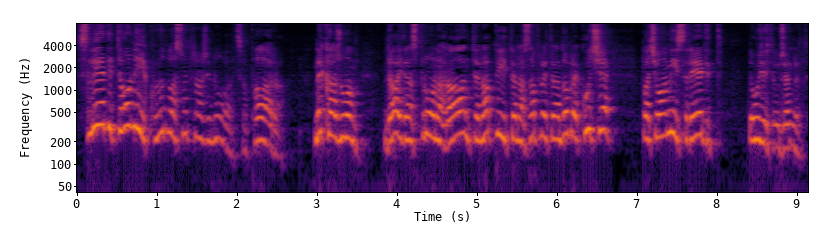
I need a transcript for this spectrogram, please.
slijedite oni koji od vas ne traži novaca, para. Ne kažu vam, dajte nas prvo nahranite, napijte nas, napravite na dobre kuće, pa ćemo vam mi srediti da uđete u džennet.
